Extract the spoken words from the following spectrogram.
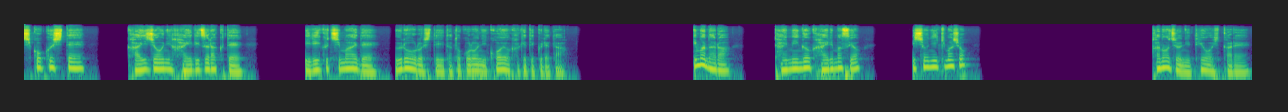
遅刻して会場に入りづらくて、入り口前でうろうろしていたところに声をかけてくれた。今ならタイミングよく入れますよ。一緒に行きましょう。彼女に手を引かれ、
